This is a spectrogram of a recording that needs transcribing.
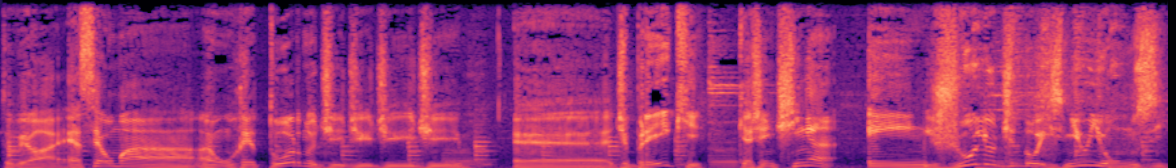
Tu vê, ó, essa é uma é um retorno de de, de, de, é, de break que a gente tinha em julho de 2011.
